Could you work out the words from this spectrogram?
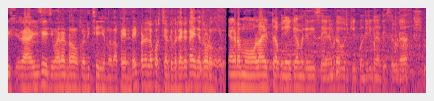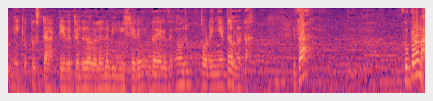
ഈശ്വര. ഈ ചേച്ചിമാരുണ്ട് നമുക്ക് വേണ്ടി ചെയ്യുന്നത്. അപ്പൊ എന്റെ ഇപ്പോഴല്ല കുറച്ചുണ്ട് ഇവരൊക്കെ കഴിഞ്ഞിട്ട് തുടങ്ങുള്ളൂ. ഞങ്ങളുടെ മോളായിട്ട് അഭിനയിക്കാൻ വേണ്ടി ഡിസൈൻ ഇവിടെ ഒരുക്കിക്കൊണ്ടിരിക്കുന്നുണ്ട്. ഡിസൈൻ ഇവിടെ മേക്കപ്പ് സ്റ്റാർട്ട് ചെയ്തിട്ടുണ്ട്. അതുപോലെ തന്നെ വിനീഷയുടെ ഇവിടെ ഏകദേശം ഒരു തുടങ്ങിയിട്ടുള്ള കേട്ടാ ഇസ? സൂപ്പറാണാ?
